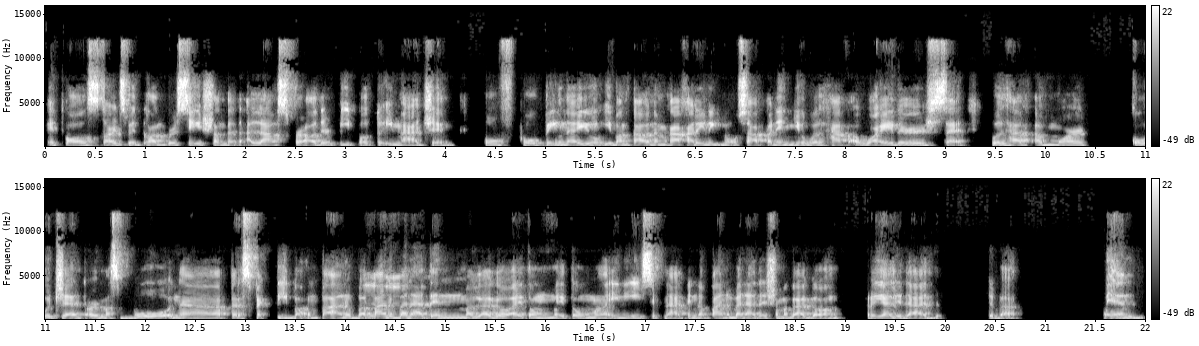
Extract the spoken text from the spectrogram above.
It all starts with conversation that allows for other people to imagine. Hope, hoping na yung ibang tao na makakarinig ng usapan ninyo will have a wider set, will have a more cogent or mas buo na perspektiba kung paano ba. Paano ba natin magagawa itong itong mga iniisip natin? No? Paano ba natin siya magagawang realidad? 'Di ba? And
